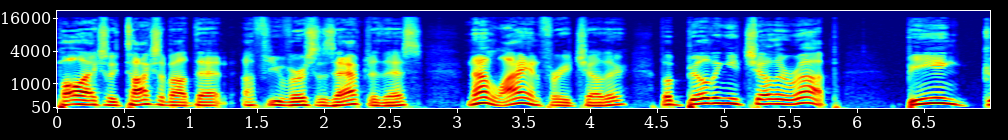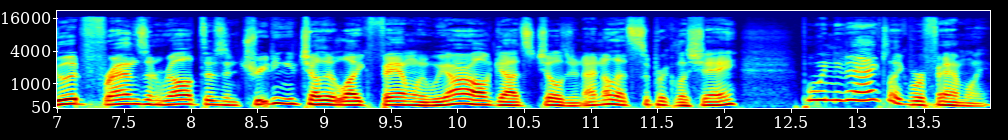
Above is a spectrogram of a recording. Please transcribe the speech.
Paul actually talks about that a few verses after this. Not lying for each other, but building each other up, being good friends and relatives and treating each other like family. We are all God's children. I know that's super cliche, but we need to act like we're family.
